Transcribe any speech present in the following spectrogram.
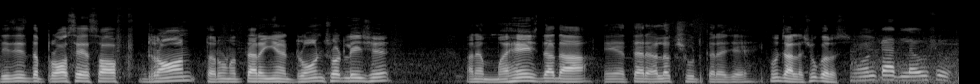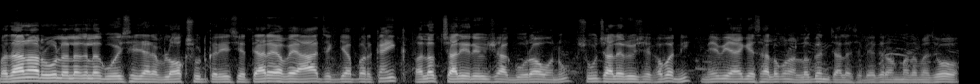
this is the process of drone Tarun અત્યારે અહીંયા ડ્રોન શોટ લે છે. અને મહેશ દાદા એ અત્યારે અલગ શૂટ કરે છે. શું ચાલે? શું કરો છો? મોન્ટાજ લઉં છું. બધાના રોલ અલગ અલગ હોય છે. જ્યારે વ્લોગ શૂટ કરીએ છીએ ત્યારે હવે આ જગ્યા પર કંઈક અલગ ચાલી રહ્યું છે આ ગોરાઓનું. શું ચાલી રહ્યું છે ખબર નહીં. મે બી આ ગેસ આ લોકોના લગ્ન ચાલે છે. બેકગ્રાઉન્ડમાં તમે જુઓ.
